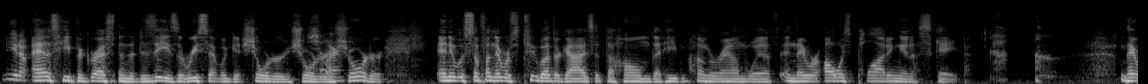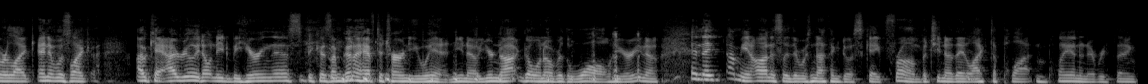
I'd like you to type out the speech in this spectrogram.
you know, as he progressed in the disease, the reset would get shorter and shorter and shorter. And it was so fun. There was two other guys at the home that he hung around with, and they were always plotting an escape. They were like, and it was like, okay, I really don't need to be hearing this because I'm going to have to turn you in. You know, you're not going over the wall here. You know, and they, I mean, honestly, there was nothing to escape from, but you know, they like to plot and plan and everything.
